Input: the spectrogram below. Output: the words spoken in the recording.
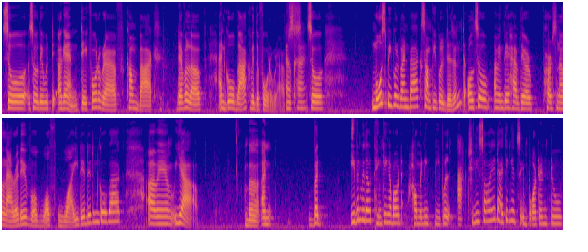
So so they would t- again take photograph, come back, develop, and go back with the photographs. Okay. So most people went back some people didn't also i mean they have their personal narrative of, of why they didn't go back i mean yeah but and but even without thinking about how many people actually saw it i think it's important to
